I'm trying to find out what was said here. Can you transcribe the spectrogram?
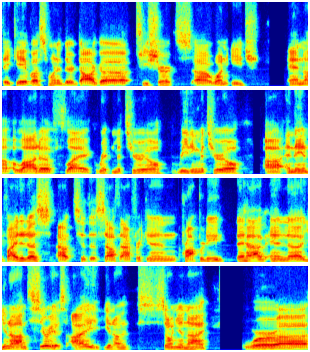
They gave us one of their Dagga t shirts, uh, one each and a, a lot of like written material, reading material. Uh, and they invited us out to the South African property they have. And, uh, you know, I'm serious. I, you know, Sonia and I were, uh,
